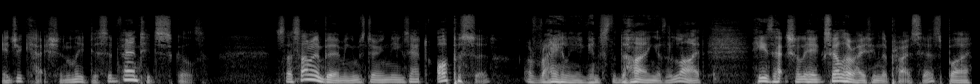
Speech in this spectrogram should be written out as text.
educationally disadvantaged schools. So Simon Birmingham is doing the exact opposite of railing against the dying of the light, he's actually accelerating the process by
